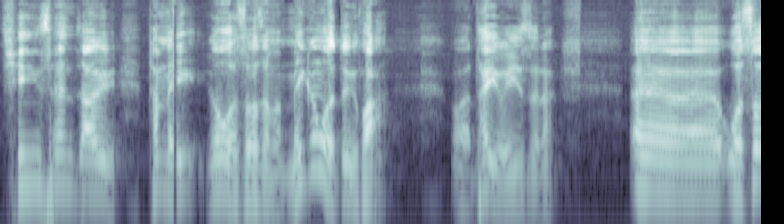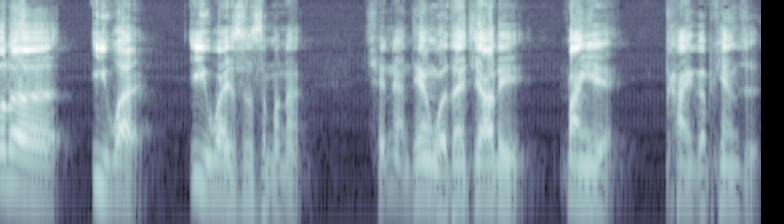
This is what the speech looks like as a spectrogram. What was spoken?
亲身遭遇，他没跟我说什么，没跟我对话，哇，太有意思了。呃，我说了意外。意外是什么呢？前两天我在家里半夜看一个片子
